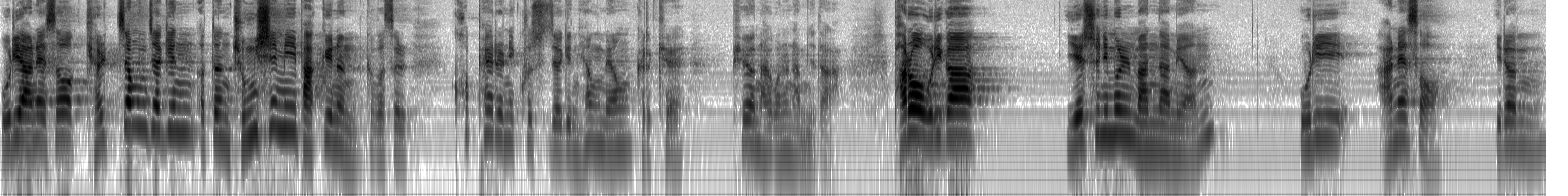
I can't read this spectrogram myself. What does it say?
우리 안에서 결정적인 어떤 중심이 바뀌는 그것을 코페르니쿠스적인 혁명 그렇게 표현하고는 합니다. 바로 우리가 예수님을 만나면 우리 안에서 이런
